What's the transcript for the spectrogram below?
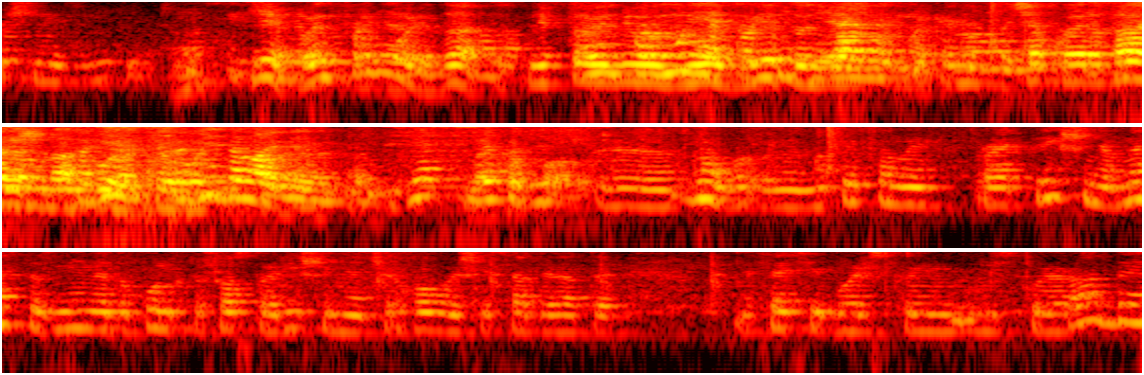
про те. звіт. Ні, поінформує, да. Тут ніхто від нього ті звіту не Тоді, давайте, є, є тоді е, ну, е, написаний проект рішення внести зміни до пункту 6 рішення чергової 69-ї сесії Боярської міської ради.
